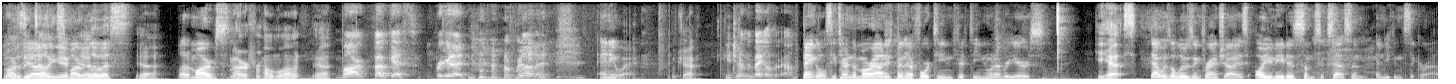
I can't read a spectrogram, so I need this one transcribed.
What Marv was he Jones, telling you? Marv Yeah. Lewis. Yeah, A lot of Marvs. Marv from Home Alone. Yeah. Marv, focus. Bring it in. Reel it in. Anyway, Okay. He turned the Bengals around. Bengals. He turned them around. He's been there 14, 15, whatever years. He has. That was a losing franchise. All you need is some success, and, and you can stick around.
